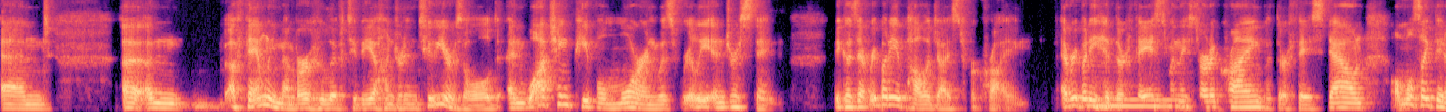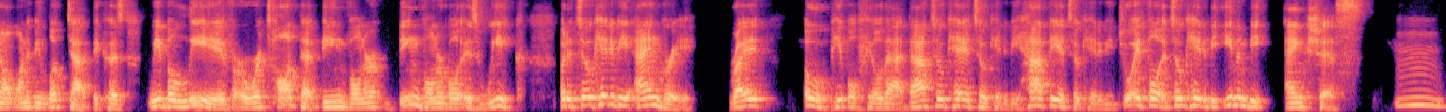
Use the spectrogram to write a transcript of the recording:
and a, a, family member who lived to be 102 years old. And watching people mourn was really interesting because everybody apologized for crying. Everybody hid their face when they Mm. started crying, put their face down, almost like they don't want to be looked at because we believe or we're taught that being vulnerable being vulnerable is weak. But it's okay to be angry, right? Oh, people feel that. That's okay. It's okay to be happy. It's okay to be joyful. It's okay to be even be anxious. Mm.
